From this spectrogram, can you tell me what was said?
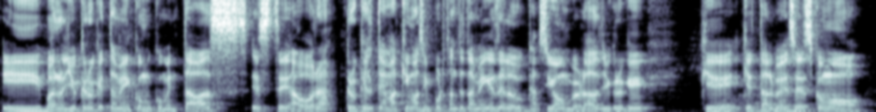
Y bueno, yo creo que también como comentabas este, ahora, creo que el tema aquí más importante también es de la educación, ¿verdad? Yo creo que, que, que tal vez es como,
